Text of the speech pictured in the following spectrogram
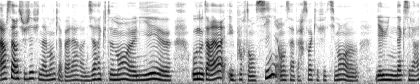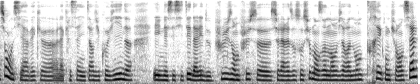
Alors c'est un sujet finalement qui n'a pas l'air directement lié au notariat, et pourtant si, on s'aperçoit qu'effectivement il y a eu une accélération aussi avec euh, la crise sanitaire du Covid et une nécessité d'aller de plus en plus euh, sur les réseaux sociaux dans un environnement très concurrentiel.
